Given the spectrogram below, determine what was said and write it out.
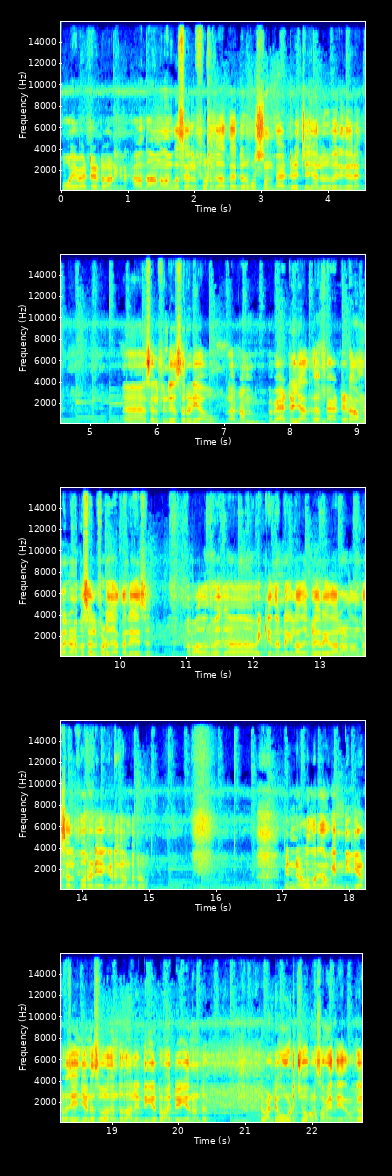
പോയ ബാറ്ററി ആയിട്ട് കാണിക്കണേ. അതാണ് നമുക്ക് സെൽഫ് എടുക്കാത്തതിന്റെ ഒരു പ്രശ്നം. ബാറ്ററി വെച്ച് കഴിഞ്ഞാൽ ഒരു പരിധി വരെ സെൽഫിന്റെ കേസ് റെഡി ആവും. കാരണം ഇപ്പോൾ ബാറ്ററി ഇല്ലാത്ത ബാറ്ററിയുടെ കംപ്ലൈന്റ് ആണ് ഇപ്പോൾ സെൽഫ് എടുക്കാത്തതിന്റെ കേസ് അപ്പോൾ അതൊന്ന് വെക്കുന്നുണ്ടെങ്കിൽ അത് ക്ലിയർ ചെയ്താലാണ് നമുക്ക് സെൽഫ് റെഡിയാക്കി എടുക്കാൻ പറ്റുള്ളൂ. പിന്നെ ഉള്ളതെന്ന് പറഞ്ഞാൽ നമുക്ക് ഇൻഡിക്കേറ്റർ ചേഞ്ച് ചെയ്യേണ്ട പറഞ്ഞിട്ടുണ്ട്. നാല് ഇൻഡിക്കേറ്റർ മാറ്റി വയ്ക്കാനുണ്ട് വണ്ടി ഓടിച്ചു നോക്കണ സമയത്ത് നമുക്ക്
